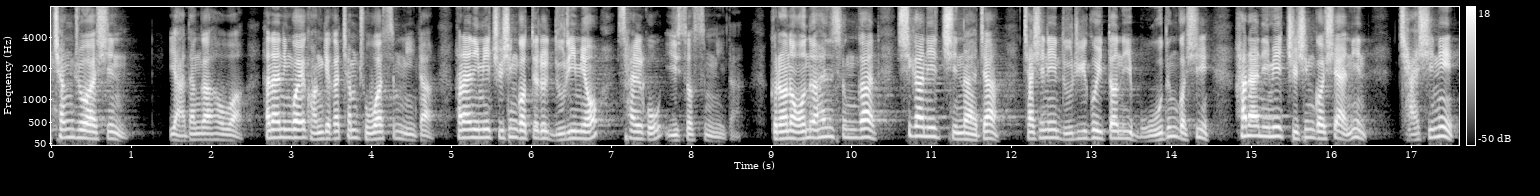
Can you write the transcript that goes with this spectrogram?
창조하신 이 아담과 하와 하나님과의 관계가 참 좋았습니다. 하나님이 주신 것들을 누리며 살고 있었습니다. 그러나 어느 한순간 시간이 지나자 자신이 누리고 있던 이 모든 것이 하나님이 주신 것이 아닌 자신이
